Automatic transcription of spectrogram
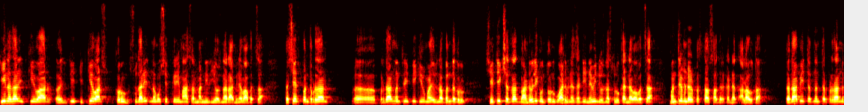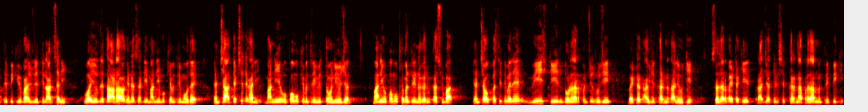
तीन हजार इतकी वाढ इतकी वार वाढ करून सुधारित नमो शेतकरी महासन्मान निधी योजना राबविण्याबाबतचा तसेच पंतप्रधान प्रधानमंत्री पीक विमा योजना बंद करून शेती क्षेत्रात भांडवली गुंतवणूक वाढविण्यासाठी नवीन योजना सुरू करण्याबाबतचा मंत्रिमंडळ प्रस्ताव सादर करण्यात आला होता. तथापि तदनंतर प्रधानमंत्री पीक विमा योजनेतील अडचणी व योजनेचा आढावा घेण्यासाठी माननीय मुख्यमंत्री महोदय यांच्या अध्यक्षतेखाली माननीय उपमुख्यमंत्री वित्त व नियोजन माननीय उपमुख्यमंत्री नगर विकास विभाग यांच्या उपस्थितीमध्ये वीस तीन दोन हजार पंचवीस रोजी बैठक आयोजित करण्यात आली होती. सदर बैठकीत राज्यातील शेतकऱ्यांना प्रधानमंत्री पीक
